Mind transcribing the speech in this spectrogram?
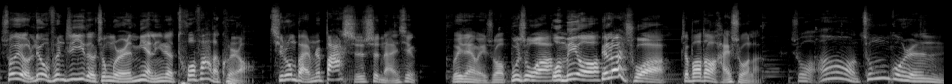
说有六分之一的中国人面临着脱发的困扰，其中百分之八十是男性。卫健委说不是我，我没有，别乱说。啊。这报道还说了，说哦，中国人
